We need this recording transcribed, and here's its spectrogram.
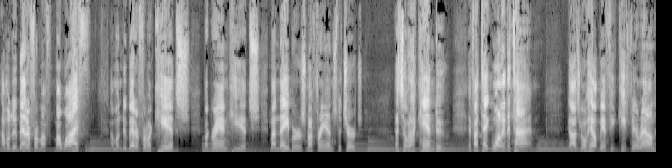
I'm to do better for my, my wife. I'm to do better for my kids, my grandkids, my neighbors, my friends, the church. That's what I can do. If I take one at a time, God's to help me if He keeps me around.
